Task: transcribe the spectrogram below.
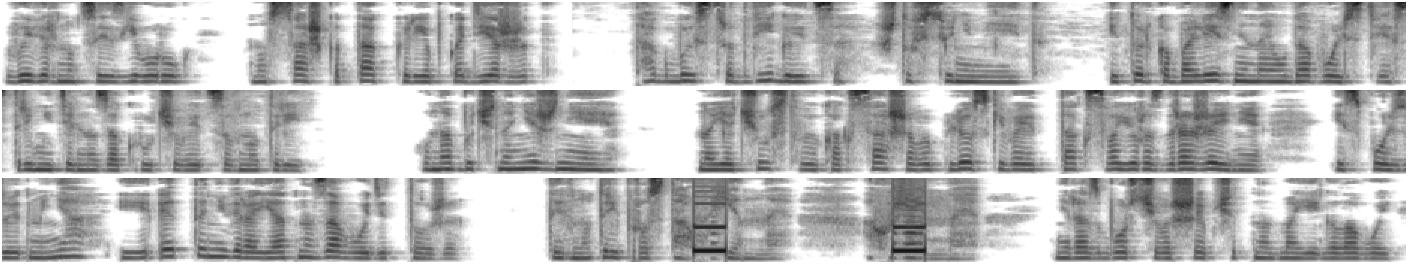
вывернуться из его рук, но Сашка так крепко держит, так быстро двигается, что все не имеет, и только болезненное удовольствие стремительно закручивается внутри. Он обычно нежнее, но я чувствую, как Саша выплескивает так свое раздражение, использует меня, и это невероятно заводит тоже. «Ты внутри просто охуенная, охуенная!» неразборчиво шепчет над моей головой,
